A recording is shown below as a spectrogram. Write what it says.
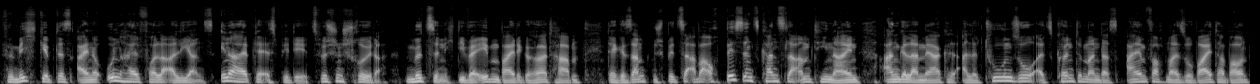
Für mich gibt es eine unheilvolle Allianz innerhalb der SPD zwischen Schröder, Mützenich, die wir eben beide gehört haben, der gesamten Spitze, aber auch bis ins Kanzleramt hinein, Angela Merkel. Alle tun so, als könnte man das einfach mal so weiterbauen,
